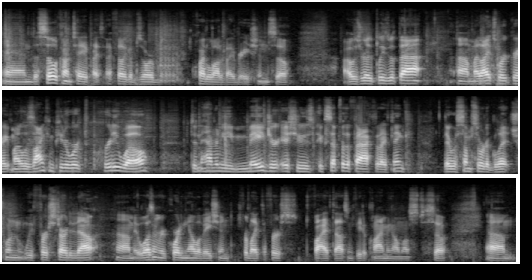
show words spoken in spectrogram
And the silicone tape, I, I feel like absorbed quite a lot of vibration, so I was really pleased with that. Um, my lights worked great. My Lezyne computer worked pretty well. Didn't have any major issues except for the fact that I think there was some sort of glitch when we first started out. Um, it wasn't recording elevation for like the first 5,000 feet of climbing almost. So um,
